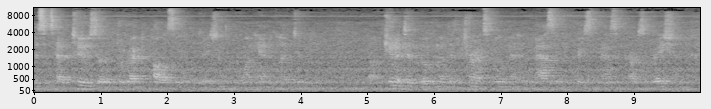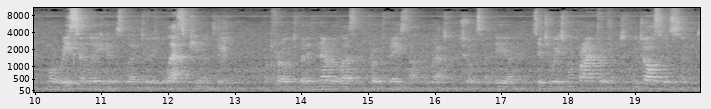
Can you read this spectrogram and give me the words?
This has had two sort of direct policy implications. On the one hand, it led to the uh, punitive movement, the deterrence movement, and the massive increase in mass incarceration. More recently, it has led to a less punitive approach, but is nevertheless an approach based on the rational choice idea, situational crime prevention, which also assumes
